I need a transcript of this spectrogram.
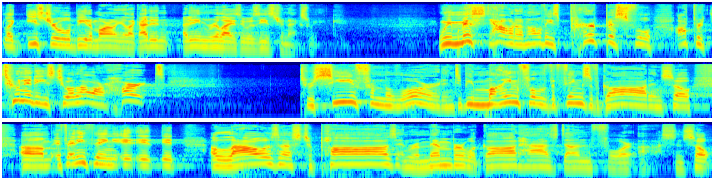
like Easter will be tomorrow, and you're like, I didn't, I didn't even realize it was Easter next week. We missed out on all these purposeful opportunities to allow our heart to receive from the Lord and to be mindful of the things of God. And so, um, if anything, it, it, it, allows us to pause and remember what God has done for us. And so,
